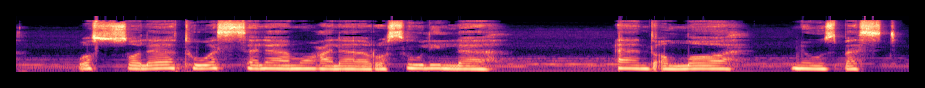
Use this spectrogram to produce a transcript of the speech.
والصلاة والسلام على رسول الله and Allah knows best.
